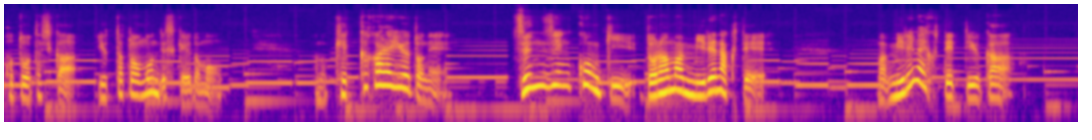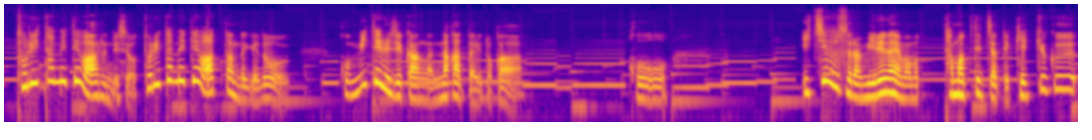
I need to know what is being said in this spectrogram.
ことを確か言ったと思うんですけれども、あの、結果から言うとね、全然今期ドラマ見れなくて、まあ見れなくてっていうか、取りためてはあるんですよ。取りためてはあったんだけど、こう見てる時間がなかったりとか、こう、一話すら見れないまま溜まってっちゃって結局、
